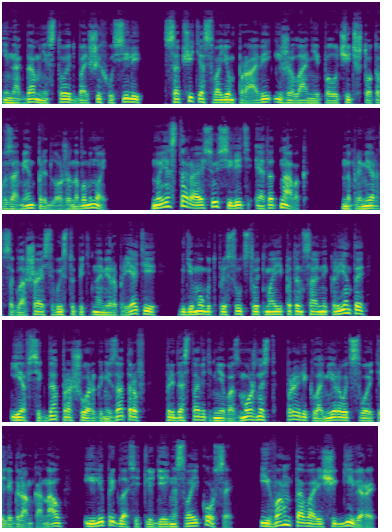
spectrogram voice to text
Иногда мне стоит больших усилий сообщить о своем праве и желании получить что-то взамен предложенного мной. Но я стараюсь усилить этот навык, Например, соглашаясь выступить на мероприятии, где могут присутствовать мои потенциальные клиенты, я всегда прошу организаторов предоставить мне возможность прорекламировать свой телеграм-канал или пригласить людей на свои курсы. И вам, товарищи гиверы,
